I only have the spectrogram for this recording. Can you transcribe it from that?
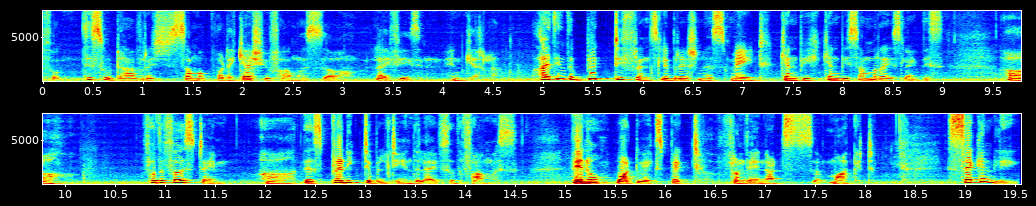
So this would average sum up what a cashew farmer's uh, life is in, in Kerala. I think the big difference liberation has made can be can be summarized like this. Uh, for the first time, uh, there's predictability in the lives of the farmers. They know what to expect from their nuts uh, market. Secondly,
